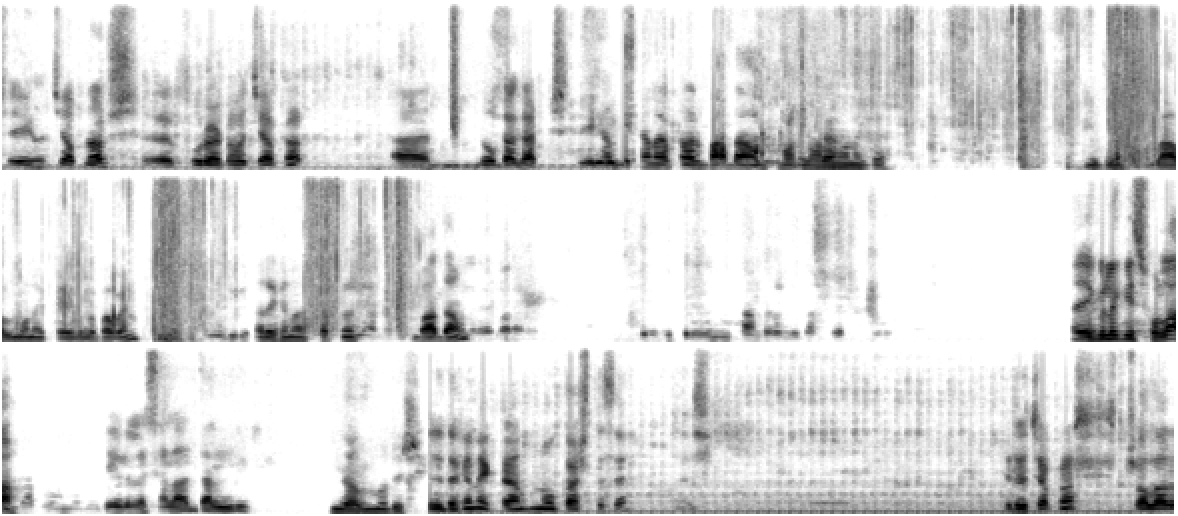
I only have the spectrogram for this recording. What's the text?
সেই হচ্ছে আপনার পুরাটা হচ্ছে আপনার আহ, নৌকা ঘাট। এখান এখানে আপনার বাদাম মটকা, এই যে লাল মনেকা এগুলো পাবেন। আর এখানে আছে আপনার বাদাম। আর এগুলো কি ছোলা? এগুলো সালাদ ডালমুড়ি ঝালমুড়ির এই দেখেন একটা নৌকা আসতেছে। এটা হচ্ছে আপনার ট্রলার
